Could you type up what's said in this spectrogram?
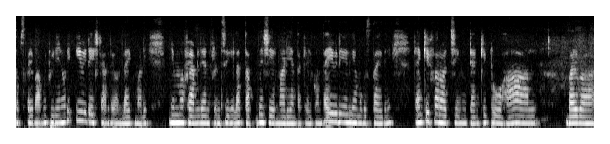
ಸಬ್ಸ್ಕ್ರೈಬ್ ಆಗ್ಬಿಟ್ಟು ವಿಡಿಯೋ ನೋಡಿ. ಈ ವಿಡಿಯೋ ಇಷ್ಟ ಆದರೆ ಒಂದು ಲೈಕ್ ಮಾಡಿ. ನಿಮ್ಮ ಫ್ಯಾಮಿಲಿ ಆ್ಯಂಡ್ ಫ್ರೆಂಡ್ಸಿಗೆಲ್ಲ ತಪ್ಪದೆ ಶೇರ್ ಮಾಡಿ ಅಂತ ಕೇಳ್ಕೊತ ಈ ವಿಡಿಯೋ ಇಲ್ಲಿಗೆ ಮುಗಿಸ್ತಾ ಇದ್ದೀನಿ. Thank you for watching thank you to all bye bye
